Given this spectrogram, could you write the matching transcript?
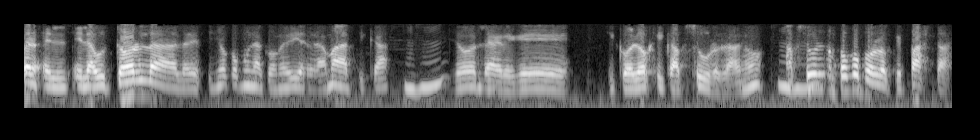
bueno, el, el autor la, la, definió como una comedia dramática, yo le agregué psicológica absurda, ¿no? Absurda un poco por lo que pasa,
